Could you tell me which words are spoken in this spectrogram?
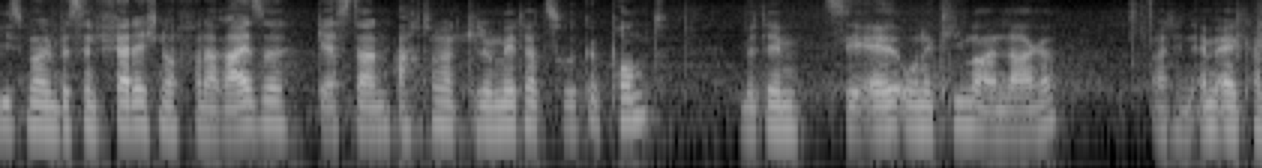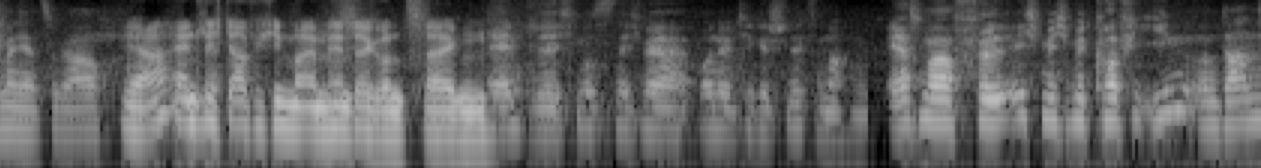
diesmal ein bisschen fertig noch von der Reise. Gestern 800 Kilometer zurückgepumpt mit dem CL ohne Klimaanlage. Ach, den ML kann man jetzt sogar auch. Ja, endlich darf ich ihn mal im Hintergrund zeigen. Endlich, muss nicht mehr unnötige Schnitte machen. Erstmal fülle ich mich mit Koffein und dann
